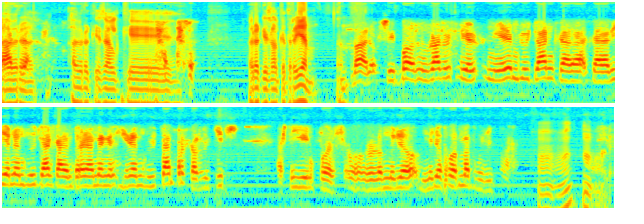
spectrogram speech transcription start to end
A veure, a veure què és el que... A veure què és el que traiem. En- Bueno, sí, bueno, nosaltres ni- anirem lluitant, cada, cada dia anem lluitant, cada entrenament anirem lluitant perquè els equips estiguin pues, en la millor, millor forma possible. Uh -huh, molt bé.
